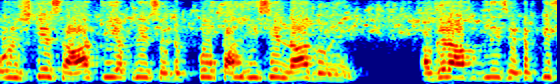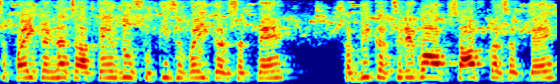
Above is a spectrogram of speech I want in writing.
और उसके साथ ही अपने सेटअप को पानी से ना धोएँ। अगर आप अपने सेटअप की सफ़ाई करना चाहते हैं तो सूखी सफ़ाई कर सकते हैं। सभी कचरे को आप साफ़ कर सकते हैं।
